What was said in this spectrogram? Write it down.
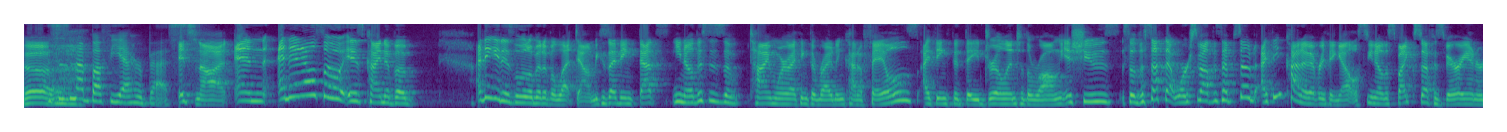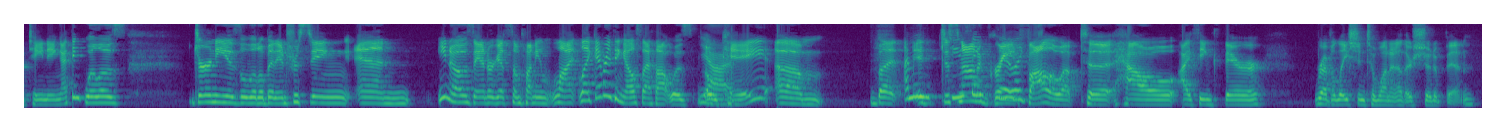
Ugh. this is not that Buffy at her best. It's not. And and it also is kind of a I think it is a little bit of a letdown because I think that's, you know, this is a time where I think the writing kind of fails. I think that they drill into the wrong issues. So the stuff that works about this episode, I think kind of everything else. You know, the Spike stuff is very entertaining. I think Willow's journey is a little bit interesting and you know, Xander gets some funny line. Like everything else I thought was Yeah. okay. Um but I mean, it's just not a great like- follow up to how I think their revelation to one another should have been.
